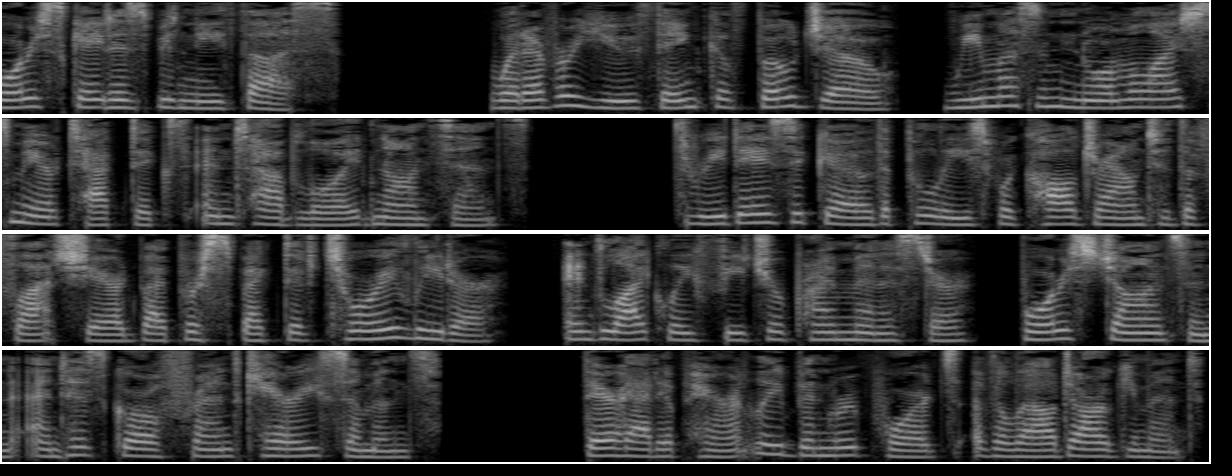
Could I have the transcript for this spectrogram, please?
Borisgate is beneath us. Whatever you think of Bojo, we mustn't normalize smear tactics and tabloid nonsense. Three days ago, the police were called round to the flat shared by prospective Tory leader, and likely future Prime Minister, Boris Johnson and his girlfriend Carrie Symonds. There had apparently been reports of a loud argument,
